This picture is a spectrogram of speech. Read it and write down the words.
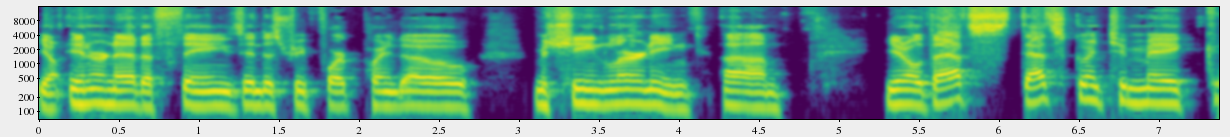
you know internet of things industry 4.0 machine learning um, you know that's that's going to make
